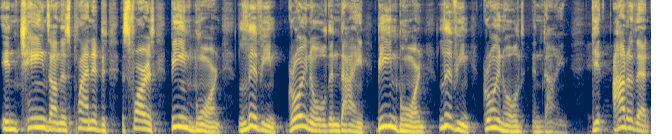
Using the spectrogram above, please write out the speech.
in chains on this planet as far as being born, living, growing old, and dying. Being born, living, growing old, and dying. Get out of that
